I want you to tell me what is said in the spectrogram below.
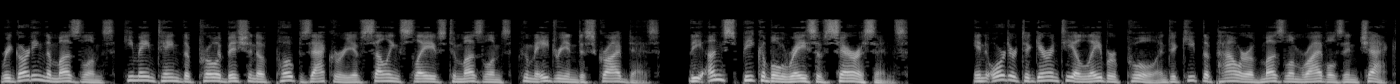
Regarding the Muslims, he maintained the prohibition of Pope Zachary of selling slaves to Muslims, whom Adrian described as the unspeakable race of Saracens in order to guarantee a labor pool and to keep the power of Muslim rivals in check.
